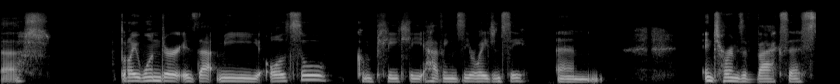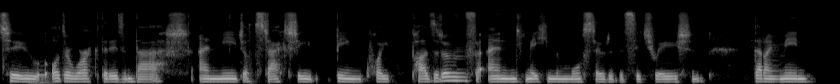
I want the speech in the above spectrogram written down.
that. But I wonder is that me also completely having zero agency um, in terms of access to other work that isn't that, and me just actually being quite positive and making the most out of the situation that I'm in.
